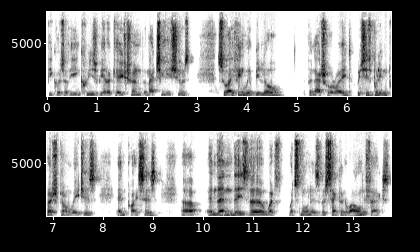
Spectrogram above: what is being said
because of the increased reallocation, the matching issues. So I think we're below the natural rate, which is putting pressure on wages. and prices. Uh, and then there's the what's what's known as the second round effects,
